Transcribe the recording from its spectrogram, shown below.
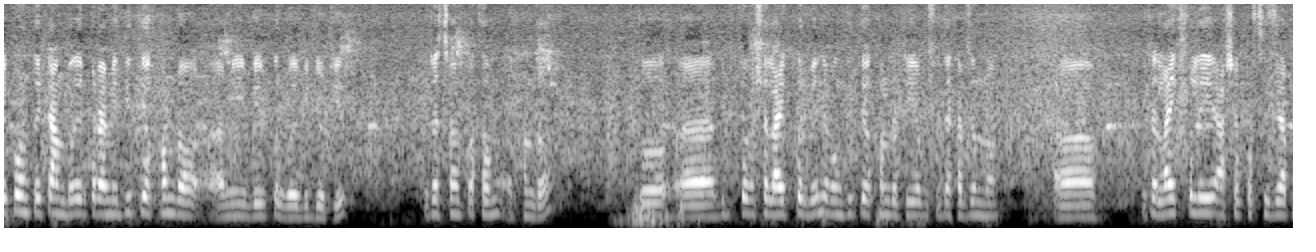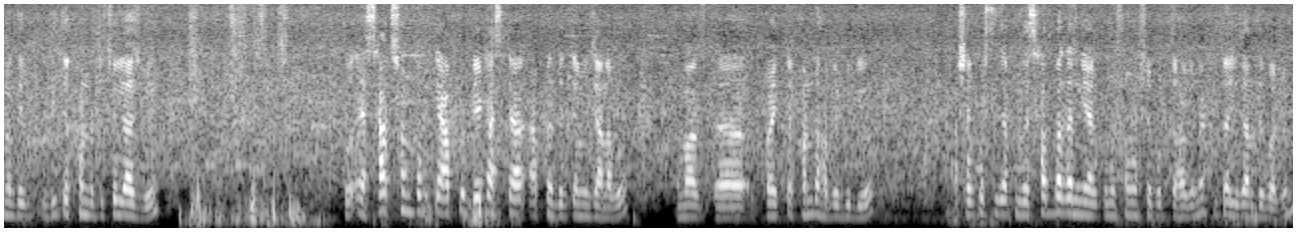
এই পর্যন্তই টানবো। এরপরে আমি দ্বিতীয় খণ্ড আমি বের করব এই ভিডিওটির। এটা হচ্ছে আমার প্রথম খণ্ড। তো ভিডিওটি অবশ্যই লাইক করবেন এবং দ্বিতীয় খণ্ডটি অবশ্যই দেখার জন্য এটা লাইক করলে আশা করছি যে আপনাদের দ্বিতীয় খণ্ডটি চলে আসবে। তো সাত সম্পর্কে আপ টু ডেট আজকে আপনাদেরকে আমি জানাব। আমার কয়েকটা খণ্ড হবে ভিডিও আশা করছি যে আপনাদের সাত বাগান নিয়ে আর কোনো সমস্যায় পড়তে হবে না টোটালি জানতে পারবেন।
